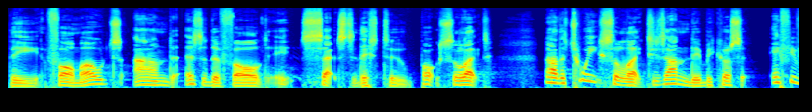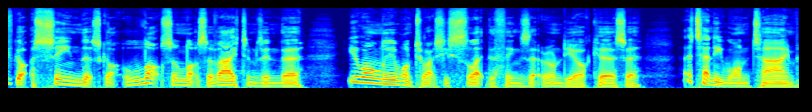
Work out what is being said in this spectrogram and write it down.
the four modes and as a default it sets to this to box select. Now the tweak select is handy because if you've got a scene that's got lots and lots of items in there you only want to actually select the things that are under your cursor at any one time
